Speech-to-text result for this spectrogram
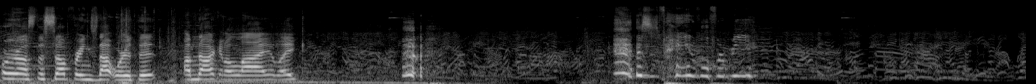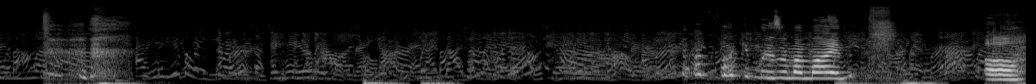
Or else the suffering's not worth it. I'm not gonna lie. Like. this is painful for me. I'm fucking losing my mind. Oh.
